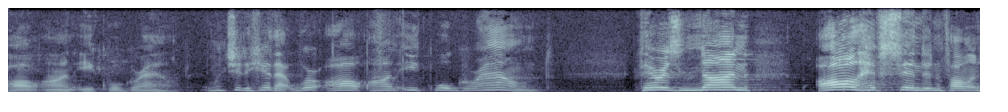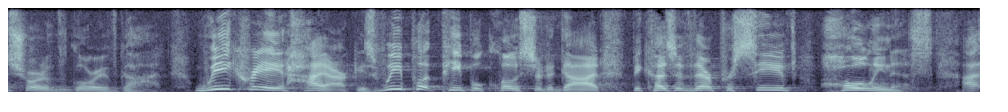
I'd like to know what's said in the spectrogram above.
all on equal ground. I want you to hear that. We're all on equal ground. There is none, all have sinned and fallen short of the glory of God. We create hierarchies. We put people closer to God because of their perceived holiness. I,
